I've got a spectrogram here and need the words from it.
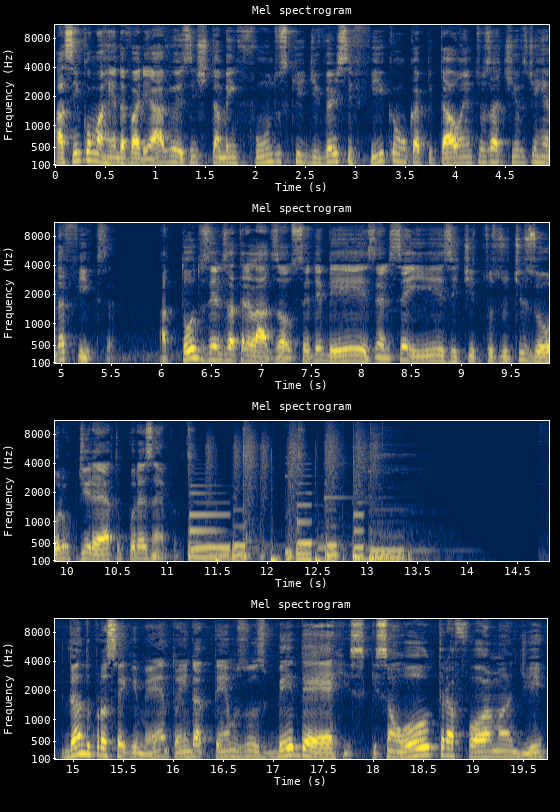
Assim como a renda variável, existe também fundos que diversificam o capital entre os ativos de renda fixa. A todos eles atrelados aos CDBs, LCIs e títulos do Tesouro Direto, por exemplo. Dando prosseguimento, ainda temos os BDRs, que são outra forma de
